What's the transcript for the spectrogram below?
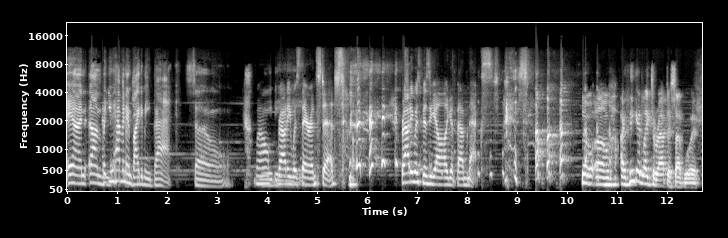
And, um, but And you haven't attention. invited me back. So, well Maybe. rowdy was there instead so. rowdy was busy yelling at them next so, So um, I think I'd like to wrap this up with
